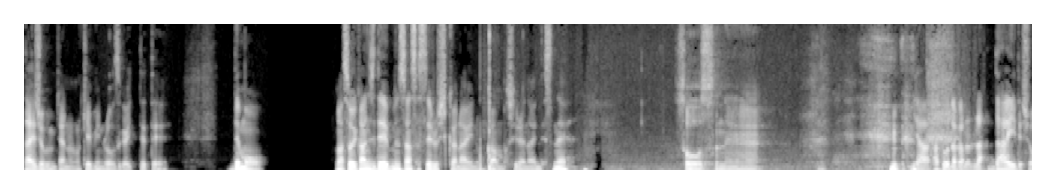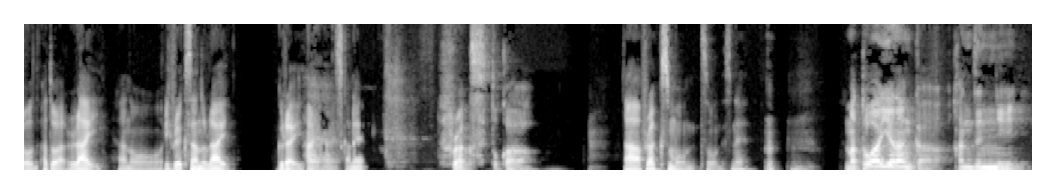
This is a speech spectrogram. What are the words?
大丈夫みたいなのをケビン・ローズが言ってて、でも、まあそういう感じで分散させるしかないのかもしれないですね。そうっすね。いや、あとだからラ、ダイでしょ？あとはライ。あの、リフレクサーのライぐらいはいはいです。かね。フラックスとか、ああ、フラックスもそうですね。まあ、とはいえなんか、完全に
